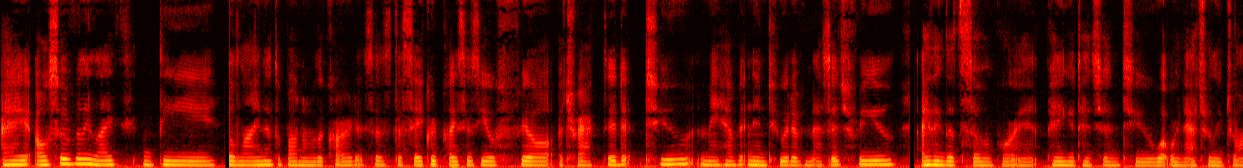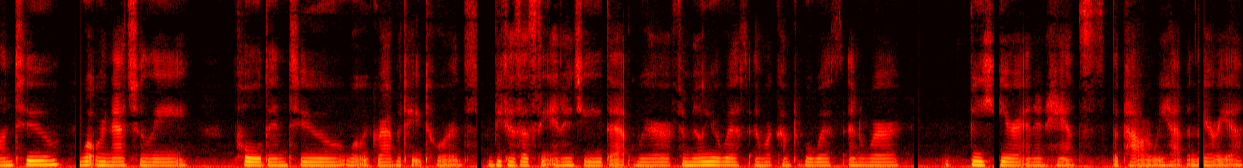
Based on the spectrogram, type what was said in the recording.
I also really like the the line at the bottom of the card. It says the sacred places you feel attracted to may have an intuitive message for you. I think that's so important. Paying attention to what we're naturally drawn to, what we're naturally pulled into, what we gravitate towards, because that's the energy that we're familiar with and we're comfortable with, and we're be here and enhance the power we have in the area.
